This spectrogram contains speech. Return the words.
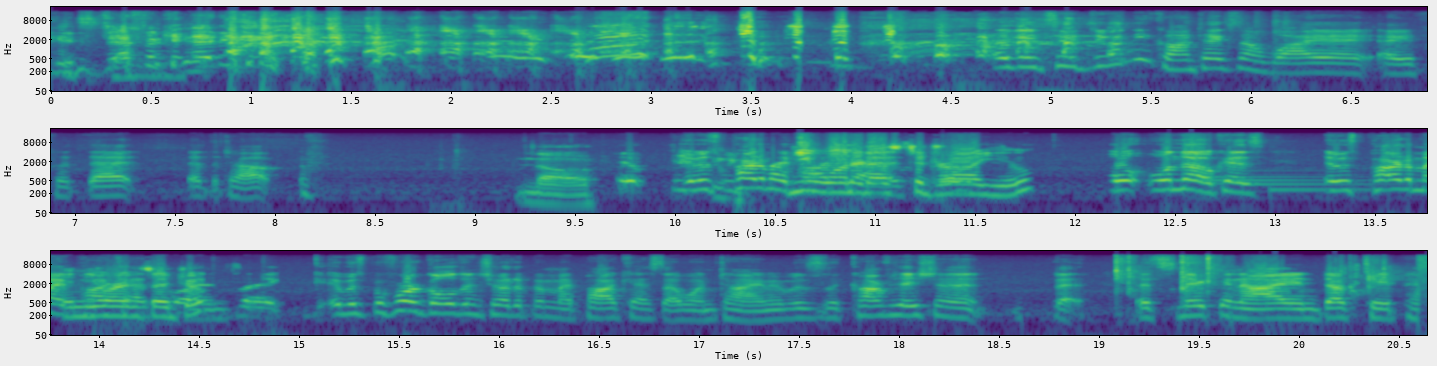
think it's it's defecate. Okay, so do we need context on why I, I put that at the top? No. It, it was part of my. You wanted us to draw you? Well, well, no, because it was part of my And your podcast. inside joke? Like it was before Golden showed up in my podcast at one time. It was the conversation that that, that Snick and I and Duct Tape had.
